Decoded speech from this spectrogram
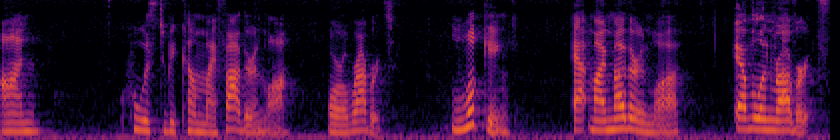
on who was to become my father in law, Oral Roberts, looking at my mother in law, Evelyn Roberts,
